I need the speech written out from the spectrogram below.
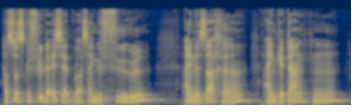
Hast du das Gefühl, da ist etwas, ein Gefühl, eine Sache, ein Gedanken,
